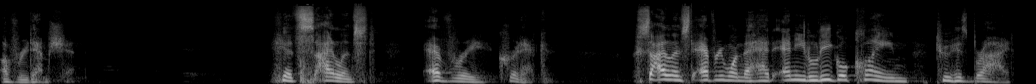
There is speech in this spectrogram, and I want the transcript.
of redemption. He had silenced every critic, silenced everyone that had any legal claim to his bride,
